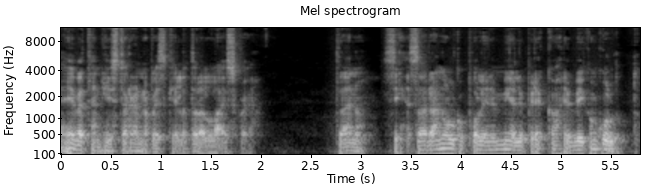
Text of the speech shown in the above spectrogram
Eiväthän historian opiskelijat ole laiskoja. Tai no, siihen saadaan ulkopuolinen mielipide kahden viikon kuluttua.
